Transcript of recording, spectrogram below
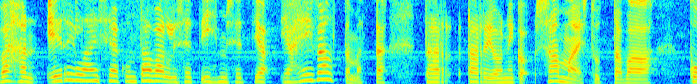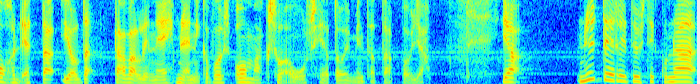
vähän erilaisia kuin tavalliset ihmiset ja, ja he ei välttämättä tar- tarjoa niin samaistuttavaa kohdetta, jolta tavallinen ihminen niin voisi omaksua uusia toimintatapoja. Ja nyt erityisesti, kun nämä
